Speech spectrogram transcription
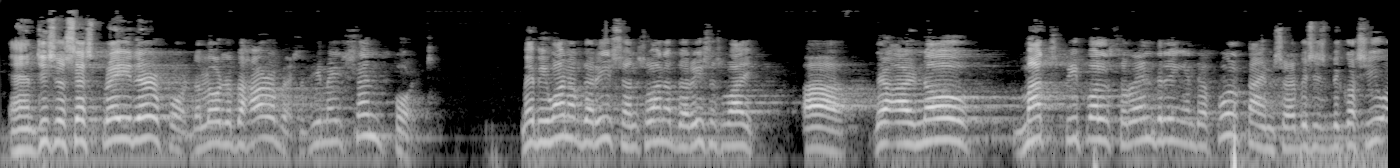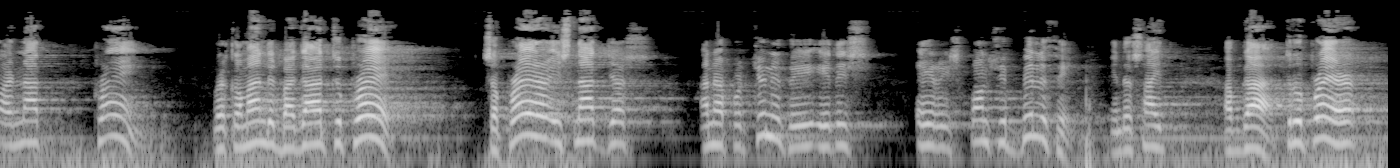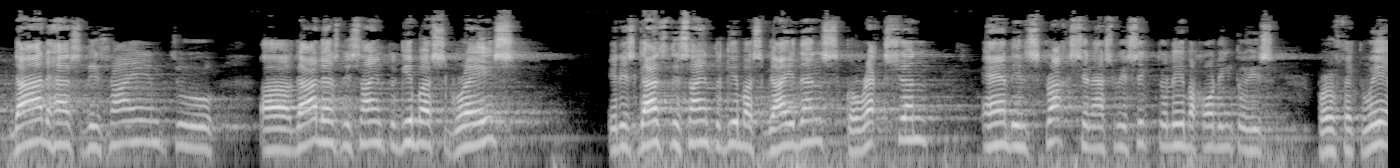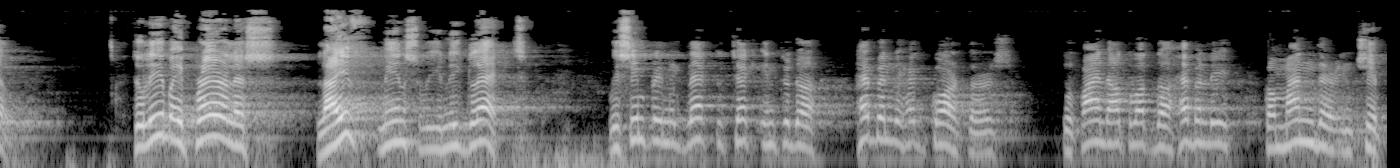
And Jesus says, Pray therefore, the Lord of the harvest, that he may send forth. Maybe one of the reasons, one of the reasons why uh, there are no much people surrendering in the full-time service is because you are not praying. We're commanded by God to pray. So prayer is not just an opportunity, it is a responsibility in the sight of God. Through prayer, God has designed to uh, God has designed to give us grace. It is God's design to give us guidance, correction, and instruction as we seek to live according to His perfect will. To live a prayerless life means we neglect. We simply neglect to check into the heavenly headquarters to find out what the heavenly commander in chief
